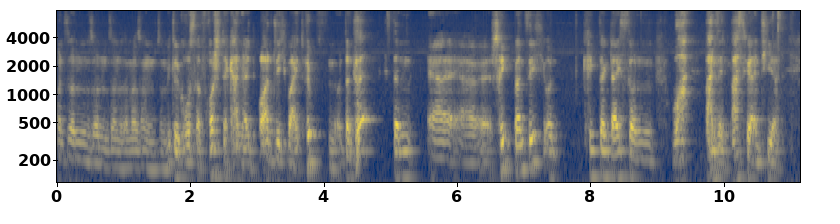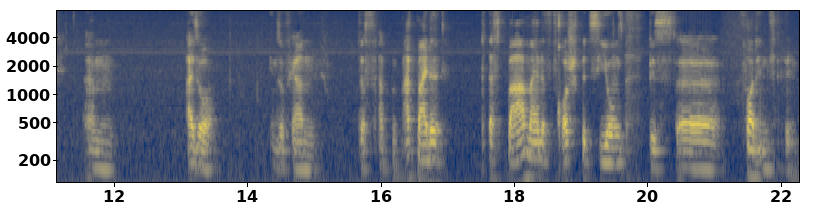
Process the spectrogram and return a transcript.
Und so ein, so ein, so ein, so ein, so ein mittelgroßer Frosch, der kann halt ordentlich weit hüpfen. Und dann, dann äh, äh, man sich und kriegt dann gleich so ein, wow, Wahnsinn, was für ein Tier. Ähm, also insofern, das hat, hat meine, das war meine Froschbeziehung bis äh, vor dem Film.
